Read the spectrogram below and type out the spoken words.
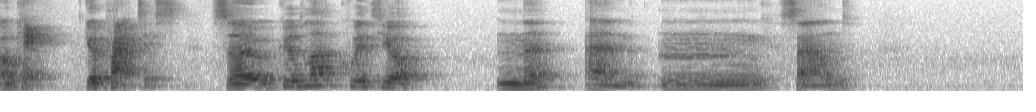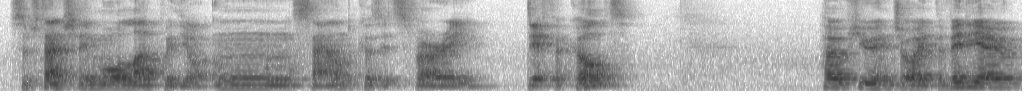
Okay, good practice. So good luck with your n and ng sound substantially more luck with your mm sound because it's very difficult. Hope you enjoyed the video,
